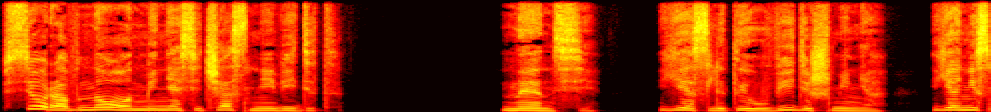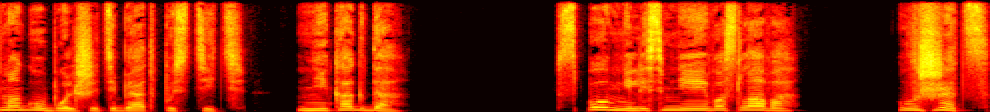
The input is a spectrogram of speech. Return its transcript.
Все равно он меня сейчас не видит. Нэнси, если ты увидишь меня, я не смогу больше тебя отпустить. Никогда. Вспомнились мне его слова. Лжец.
